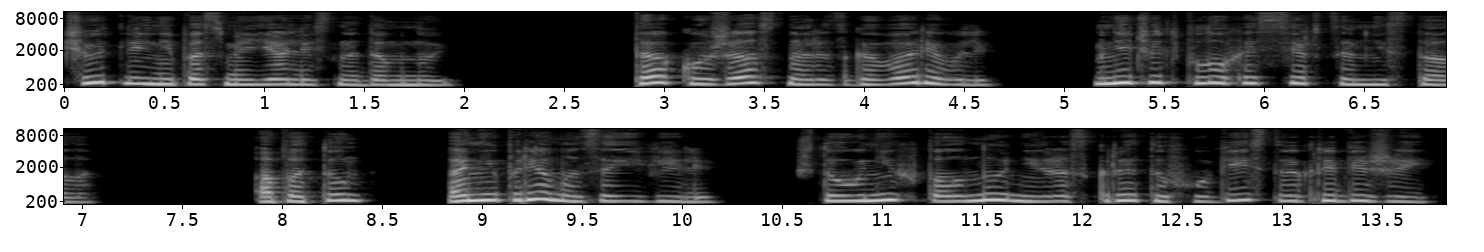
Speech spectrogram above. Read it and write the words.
Чуть ли не посмеялись надо мной. Так ужасно разговаривали, мне чуть плохо с сердцем не стало. А потом они прямо заявили, что у них полно нераскрытых убийств и грабежей,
